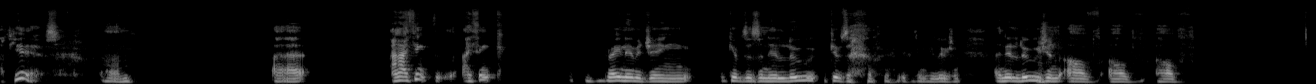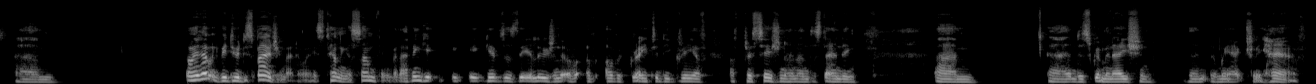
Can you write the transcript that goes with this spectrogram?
of years. Um, uh, and I think I think brain imaging gives us an illusion gives an illusion an illusion of of of um, I, mean, I don't want to be too disparaging by the way. It's telling us something, but I think it, it, it gives us the illusion of, of, of, a greater degree of, of precision and understanding um, uh, and discrimination than, than we actually have.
